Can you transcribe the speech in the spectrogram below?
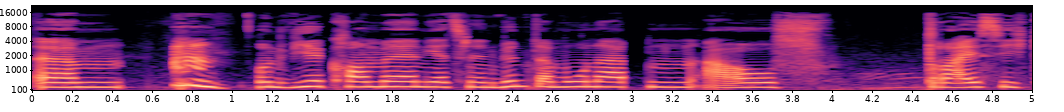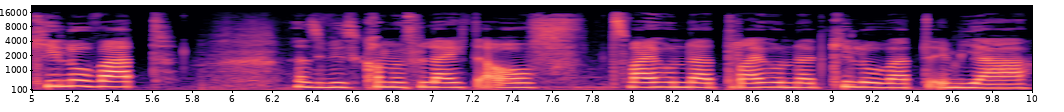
ähm, und wir kommen jetzt in den Wintermonaten auf 30 Kilowatt. Also wir kommen vielleicht auf 200, 300 Kilowatt im Jahr,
